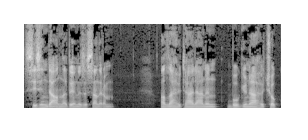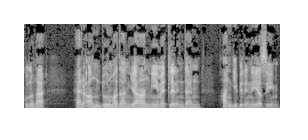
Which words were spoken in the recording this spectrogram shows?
sizin de anladığınızı sanırım. Allahü Teala'nın bu günahı çok kuluna her an durmadan yağan nimetlerinden hangi birini yazayım?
